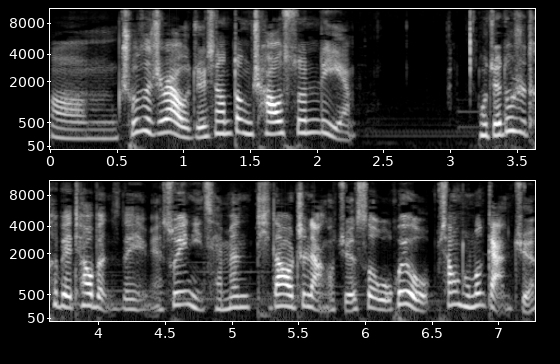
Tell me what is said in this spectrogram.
嗯，除此之外，我觉得像邓超、孙俪。我觉得都是特别挑本子的演员，所以你前面提到这两个角色，我会有相同的感觉。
